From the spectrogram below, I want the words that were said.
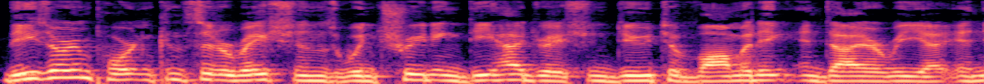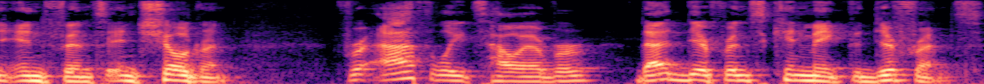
These are important considerations when treating dehydration due to vomiting and diarrhea in infants and children. For athletes, however, that difference can make the difference.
